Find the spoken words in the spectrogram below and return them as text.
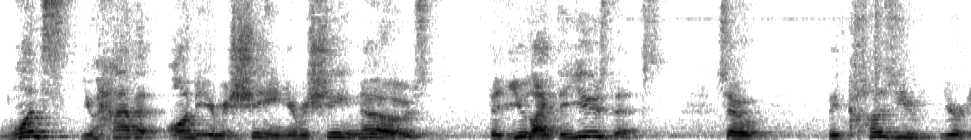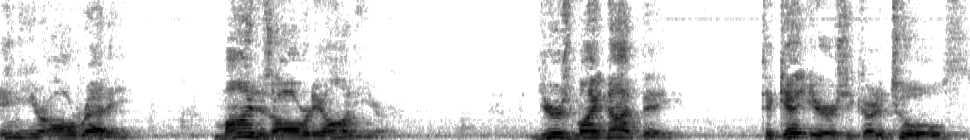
once you have it onto your machine, your machine knows that you like to use this. So because you, you're in here already, mine is already on here. Yours might not be. To get yours, you go to Tools,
